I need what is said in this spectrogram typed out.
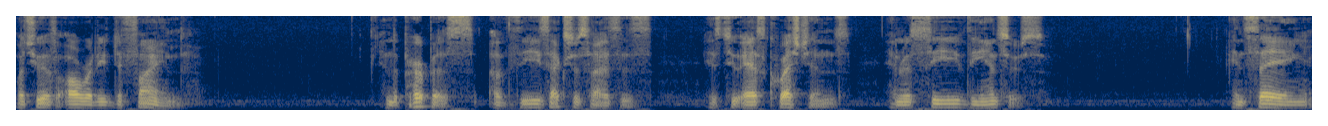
what you have already defined. And the purpose of these exercises is to ask questions and receive the answers. In saying,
